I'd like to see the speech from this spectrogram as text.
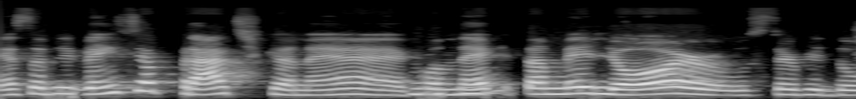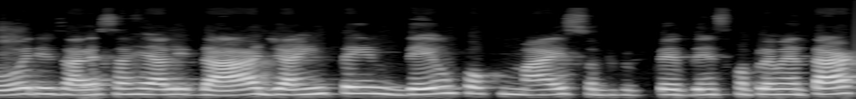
essa vivência prática, né, uhum. conecta melhor os servidores a essa realidade, a entender um pouco mais sobre previdência complementar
